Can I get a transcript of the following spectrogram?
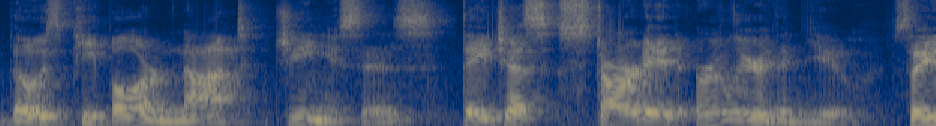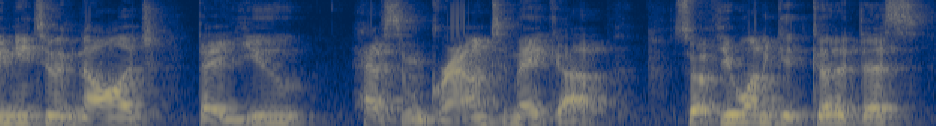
those people are not geniuses. They just started earlier than you. So you need to acknowledge that you have some ground to make up. So if you want to get good at this,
